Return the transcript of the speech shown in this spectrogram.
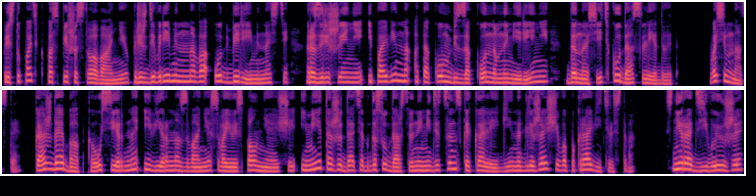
приступать к поспешествованию преждевременного от беременности, разрешения и повинна о таком беззаконном намерении доносить куда следует. 18. Каждая бабка, усердно и верно звание свое исполняющая, имеет ожидать от государственной медицинской коллегии надлежащего покровительства. С нерадивой же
